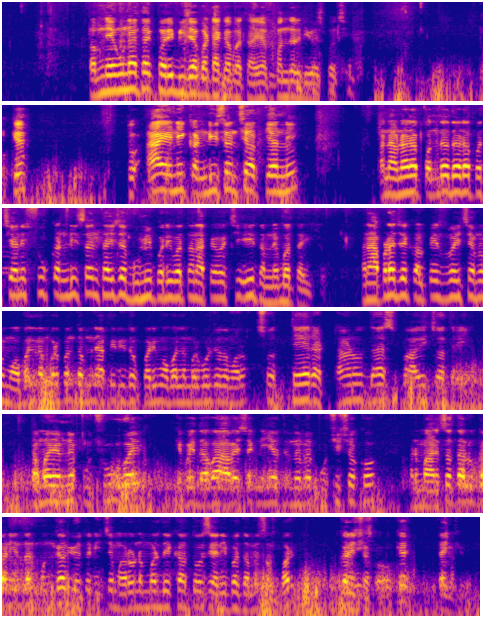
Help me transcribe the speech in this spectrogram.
તમને એવું ના થાય ફરી બીજા બટાકા બતાવ્યા પંદર દિવસ પછી. ઓકે? તો આ એની કન્ડિશન છે અત્યારની. અને આવનારા પંદર દાડા પછી આની શું કન્ડિશન થાય છે ભૂમિ પરિવર્તન આપ્યા પછી એ તમને બતાવીશું. અને આપણા જે કલ્પેશભાઈ છે એમનો મોબાઈલ નંબર પણ તમને આપી દીધો. ફરી મોબાઈલ નંબર બોલજો તમારો. છોતેર અઠ્ઠાણું દસ બાવીસ ચોત્રીસ. તમારે એમને પૂછવું હોય કે ભાઈ દવા આવે છે કે નહીં આવતી તમે પૂછી શકો. અને માણસા તાલુકાની અંદર મંગાવી હોય તો નીચે મારો નંબર દેખાતો હશે એની પર તમે સંપર્ક કરી શકો. ઓકે? Thank you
